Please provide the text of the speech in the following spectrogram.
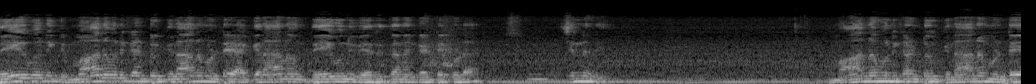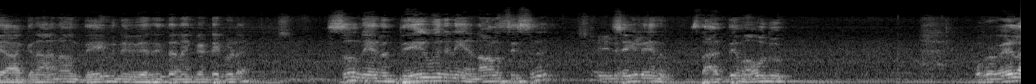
దేవునికి మానవునికంటూ జ్ఞానం ఉంటే ఆ జ్ఞానం దేవుని వెర్రితనం కంటే కూడా చిన్నది. మానవునికంటూ జ్ఞానం ఉంటే ఆ జ్ఞానం దేవుని వెర్రితనం కంటే కూడా సో నేను దేవునిని అనాలసిస్ చేయలేను. సాధ్యం అవదు. ఒకవేళ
